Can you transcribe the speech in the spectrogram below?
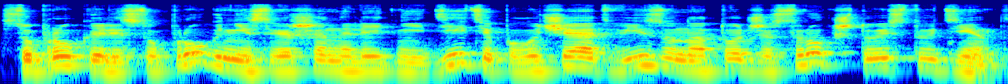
Супруг или супруга, несовершеннолетние дети получают визу на тот же срок, что и студент.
